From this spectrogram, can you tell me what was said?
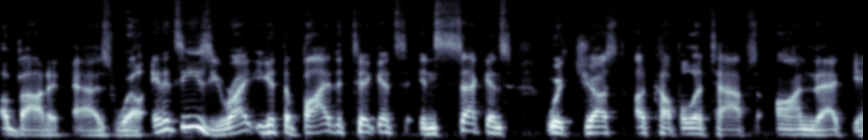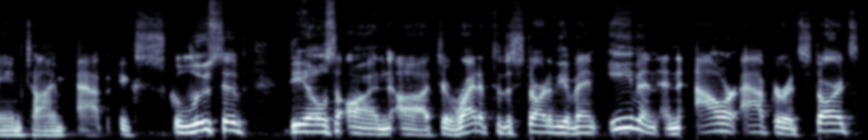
about it as well. And it's easy, right? You get to buy the tickets in seconds with just a couple of taps on that Game Time app. Exclusive deals on uh, to right up to the start of the event, even an hour after it starts.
